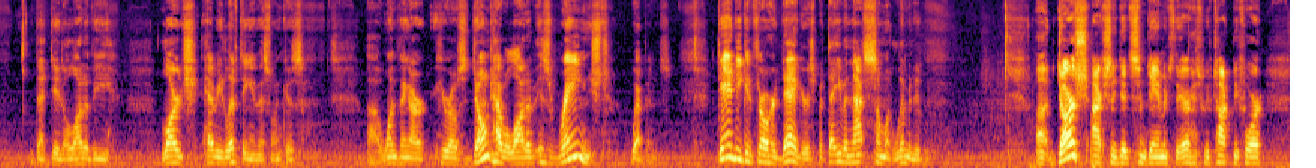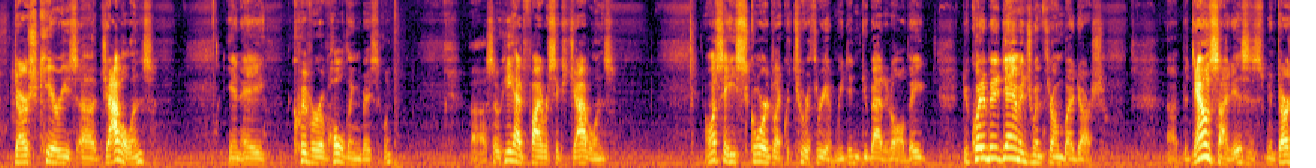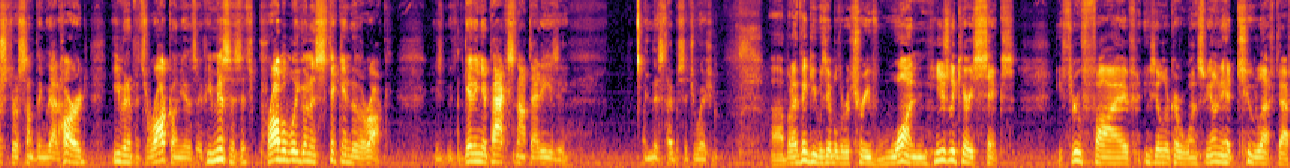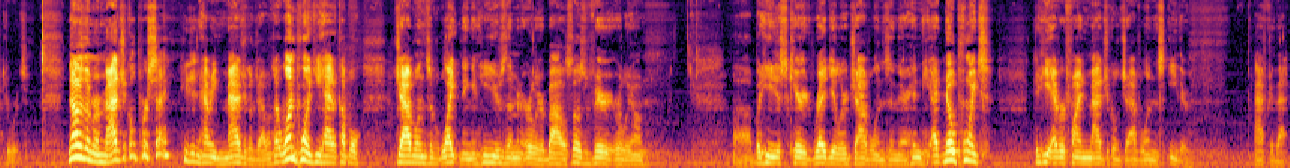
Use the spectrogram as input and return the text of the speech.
that did a lot of the large, heavy lifting in this one because uh, one thing our heroes don't have a lot of is ranged weapons. Dandy can throw her daggers, but that, even that's somewhat limited. Uh, Darsh actually did some damage there. As we've talked before, Darsh carries uh, javelins in a quiver of holding, basically. Uh, so he had five or six javelins. I want to say he scored like with two or three of them. He didn't do bad at all. They do quite a bit of damage when thrown by Darsh. Uh, the downside is, is when Darsh throws something that hard, even if it's a rock on the other side, if he misses, it's probably going to stick into the rock. He's, getting it back is not that easy in this type of situation. Uh, but I think he was able to retrieve one. He usually carries six. He threw five. He was able to recover one, so he only had two left afterwards. None of them are magical per se. He didn't have any magical javelins. At one point, he had a couple javelins of lightning, and he used them in earlier battles. Those were very early on. Uh, but he just carried regular javelins in there. And he, at no point did he ever find magical javelins either after that.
